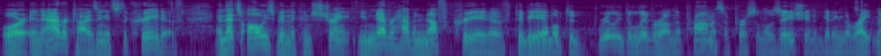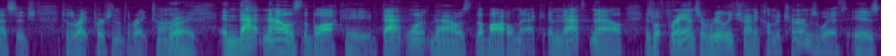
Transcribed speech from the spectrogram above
or in advertising, it's the creative. And that's always been the constraint. You never have enough creative to be able to really deliver on the promise of personalization, of getting the right message to the right person at the right time. Right. And that now is the blockade. That one now is the bottleneck. And that now is what brands are really trying to come to terms with, is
